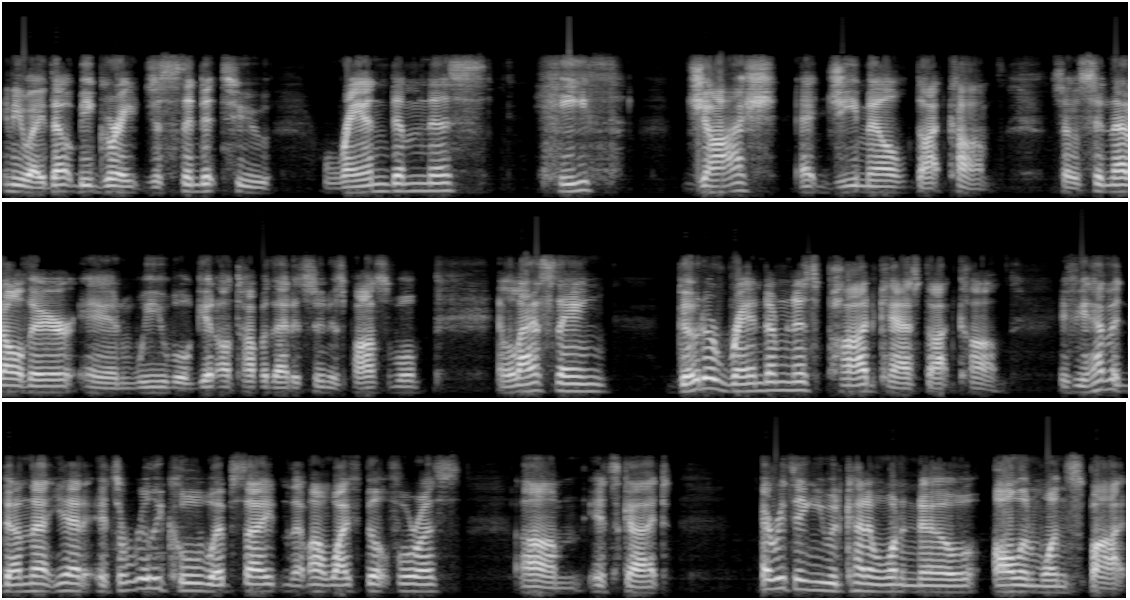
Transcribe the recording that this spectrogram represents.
Anyway, that would be great. Just send it to randomness heath josh at gmail.com. So send that all there and we will get on top of that as soon as possible. And last thing, go to randomnesspodcast.com. If you haven't done that yet, it's a really cool website that my wife built for us. Um, it's got everything you would kind of want to know all in one spot.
